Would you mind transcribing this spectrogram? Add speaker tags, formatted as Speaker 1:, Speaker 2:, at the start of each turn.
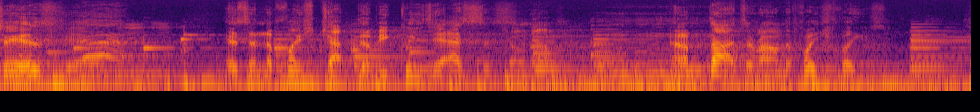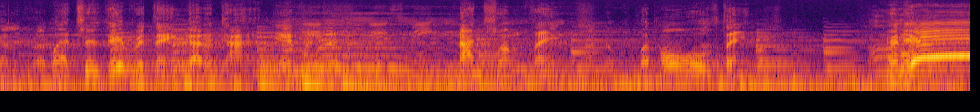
Speaker 1: says yeah, it's in the first chapter of Ecclesiastes. And I'm thoughts around the first verse. Well, it says everything got a time. Everything. Not some things, but all things. And everything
